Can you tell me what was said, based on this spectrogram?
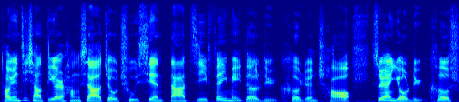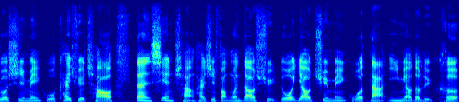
桃园机场第二航厦就出现搭机飞美的旅客人潮。虽然有旅客说是美国开学潮，但现场还是访问到许多要去美国打疫苗的旅客。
